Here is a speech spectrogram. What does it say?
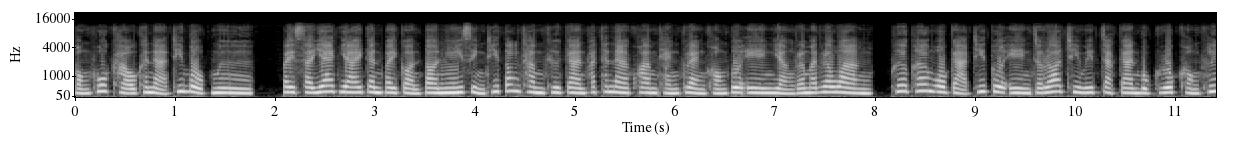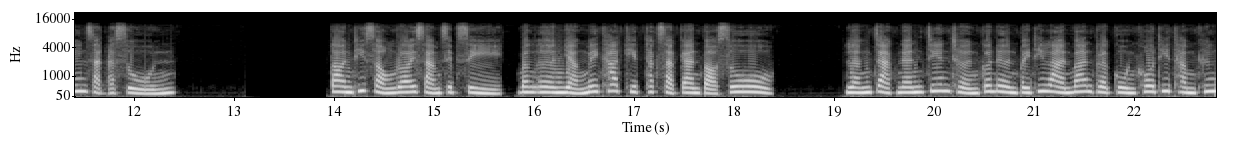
ของพวกเขาขณะที่โบกมือ ไปซะแยกย้ายกันไปก่อนตอนนี้สิ่งที่ต้องทำคือการพัฒนาความแข็งแกร่งของตัวเองอย่างระมัดระวัง เพื่อเพิ่มโอกาสที่ตัวเองจะรอดชีวิตจากการบุกรุกของคลื่นสัตว์อสูร ตอนที่ 234 บังเอิญอย่างไม่คาดคิดทักษะการต่อสู้ หลังจากนั้นเจี้ยนเฉินก็เดินไปที่ลานบ้านตระกูลโคที่ทำขึ้น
